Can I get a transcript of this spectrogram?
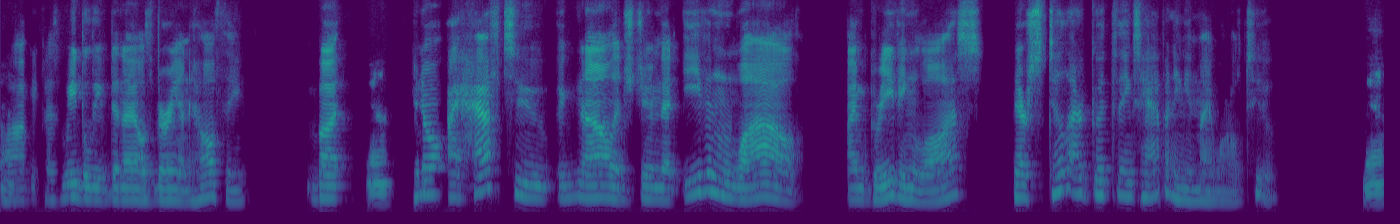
uh, because we believe denial is very unhealthy. But yeah. you know, I have to acknowledge, Jim, that even while I'm grieving loss, there still are good things happening in my world too. Yeah.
